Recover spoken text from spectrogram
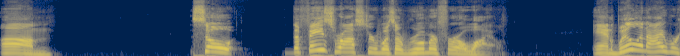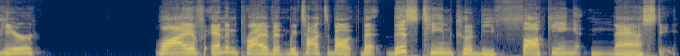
Um so the FaZe roster was a rumor for a while. And Will and I were here live and in private. We talked about that this team could be fucking nasty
